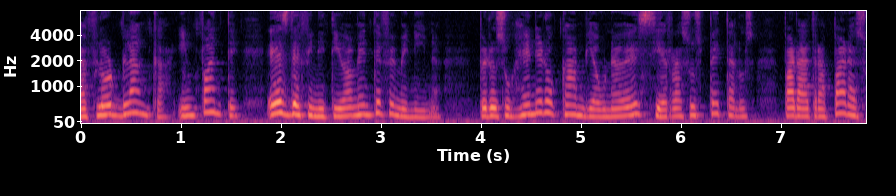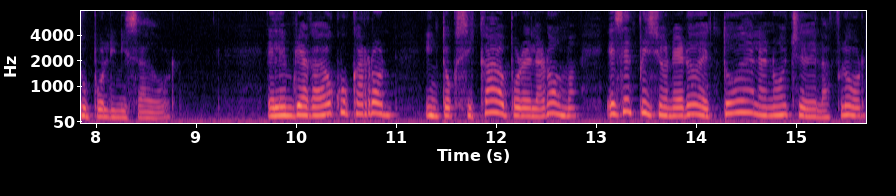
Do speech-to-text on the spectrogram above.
La flor blanca, infante, es definitivamente femenina, pero su género cambia una vez cierra sus pétalos para atrapar a su polinizador. El embriagado cucarrón, intoxicado por el aroma, es el prisionero de toda la noche de la flor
